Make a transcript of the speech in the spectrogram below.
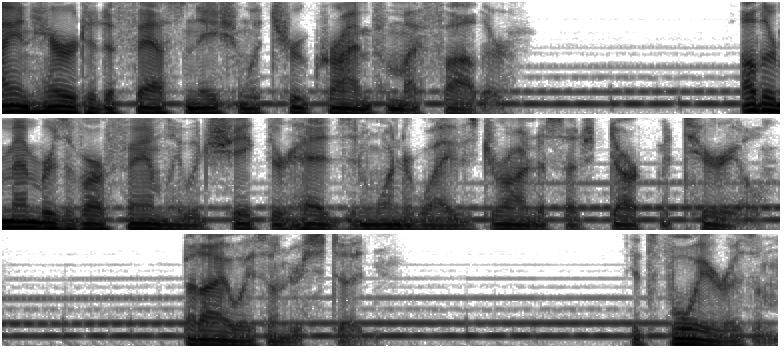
I inherited a fascination with true crime from my father. Other members of our family would shake their heads and wonder why he was drawn to such dark material. But I always understood. It's voyeurism.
